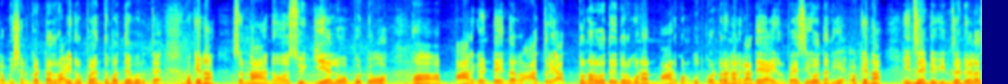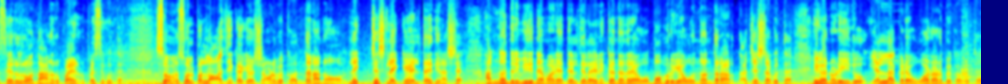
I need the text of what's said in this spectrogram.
ಕಮಿಷನ್ ಕಟ್ಟಾದರೂ ಐನೂರು ರೂಪಾಯಿ ಅಂತೂ ಬಂದೇ ಬರುತ್ತೆ. ಓಕೆನಾ ಸೊ ನಾನು ಸ್ವಿಗ್ಗಿಯಲ್ಲಿ ಹೋಗ್ಬಿಟ್ಟು ಆರು ಗಂಟೆಯಿಂದ ರಾತ್ರಿ ಹತ್ತು ನಲ್ವತ್ತೈದುವರೆಗೂ ನಾನು ಮಾಡ್ಕೊಂಡು ಕೂತ್ಕೊಂಡ್ರೆ ನನಗೆ ಅದೇ ಐನೂರು ರೂಪಾಯಿ ಸಿಗೋದು ನನಗೆ. ಓಕೆನಾ ಇನ್ಸೆಂಟಿವ್ ಇನ್ಸೆಂಟಿವ್ ಎಲ್ಲ ಸೇರಿದ್ರು ಒಂದು ನಾನ್ನೂರು ರೂಪಾಯಿ, ಐನೂರು ರೂಪಾಯಿ ಸಿಗುತ್ತೆ. ಸೊ ಸ್ವಲ್ಪ ಲಾಜಿಕ್ಕಾಗಿ ಯೋಚನೆ ಮಾಡಬೇಕು ಅಂತ ನಾನು ಲೈಕ್ ಜಸ್ಟ್ ಲೈಕ್ ಹೇಳ್ತಾ ಇದ್ದೀನಿ ಅಷ್ಟೇ. ಹಂಗಂದ್ರೆ ನೀವು ಇದನ್ನೇ ಮಾಡಿ ಅಂತ ಹೇಳ್ತಿಲ್ಲ. ಏನಕ್ಕೆ ಅಂತಂದರೆ ಒಬ್ಬೊಬ್ಬರಿಗೆ ಒಂದೊಂದು ಥರ ಅಡ್ಜಸ್ಟ್ ಆಗುತ್ತೆ. ಈಗ ನೋಡಿ, ಇದು ಎಲ್ಲ ಕಡೆ ಓಡಾಡಬೇಕಾಗುತ್ತೆ.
